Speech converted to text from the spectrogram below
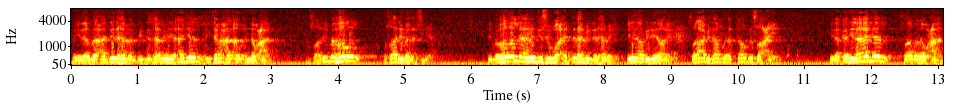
فإذا باع درهما بدرهم إلى أجل اجتمع النوعان. صار ربا فضل وصار ربا نسيئة. ربا فضل لأنه من جنس واحد درهم بدرهمين دينار بدينارين. صاع بتمر من التمر بصاعين إذا كان إلى أجل صار نوعان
